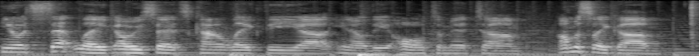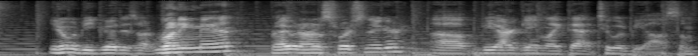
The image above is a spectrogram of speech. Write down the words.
you know, it's set like I always say, it's kind of like the uh, you know the ultimate, um, almost like um, you know, what would be good is uh, Running Man, right? With Arnold Schwarzenegger, uh, VR game like that too would be awesome.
